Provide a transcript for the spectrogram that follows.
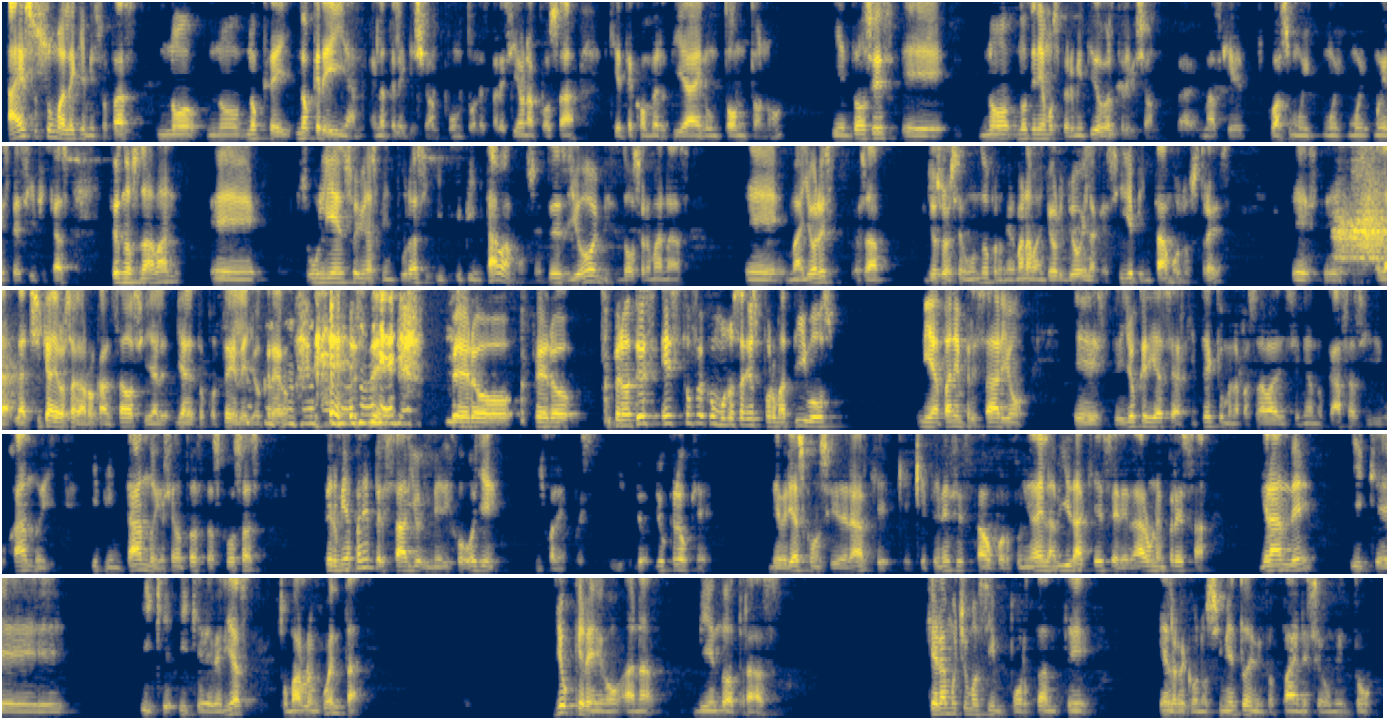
A eso súmale que mis papás no, no, no, no creían en la televisión, punto. Les parecía una cosa que te convertía en un tonto, ¿no? Y entonces eh, no, no teníamos permitido ver televisión, eh, más que cosas muy, muy, muy, muy específicas. Entonces nos daban eh, un lienzo y unas pinturas y, pintábamos. Entonces yo y mis dos hermanas mayores, o sea, yo soy el segundo, pero mi hermana mayor, yo y la que sigue pintamos los tres. Este, la, chica ya los agarró cansados y ya le, ya le tocó tele, yo creo. este, pero, pero, pero entonces esto fue como unos años formativos. Mi papá era empresario, este, yo quería ser arquitecto, me la pasaba diseñando casas y dibujando y, y pintando y haciendo todas estas cosas. Pero mi papá era empresario y me dijo, oye, híjole, pues yo, creo que deberías considerar que, que, tienes esta oportunidad en la vida, que es heredar una empresa grande y que, y que, y que deberías tomarlo en cuenta. Yo creo, Ana, viendo atrás, que era mucho más importante el reconocimiento de mi papá en ese momento,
